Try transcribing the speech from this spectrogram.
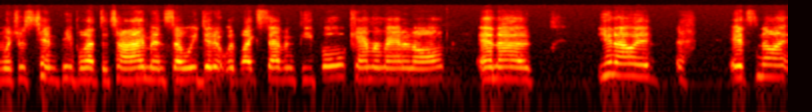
which was ten people at the time, and so we did it with like seven people, cameraman and all, and uh, you know it it's not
